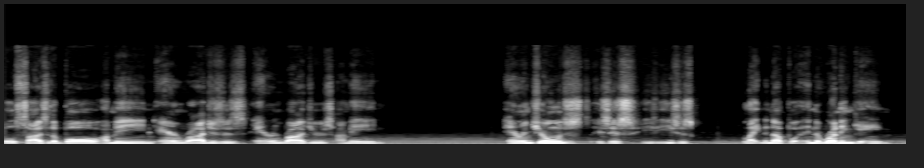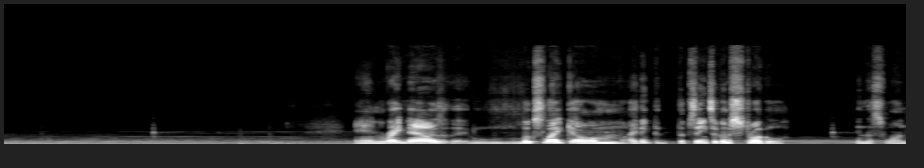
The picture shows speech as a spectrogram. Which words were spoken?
both sides of the ball. I mean, Aaron Rodgers is Aaron Rodgers. I mean, Aaron Jones is just he's just lightening up in the running game. And right now, it looks like um, I think the, the Saints are going to struggle in this one.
